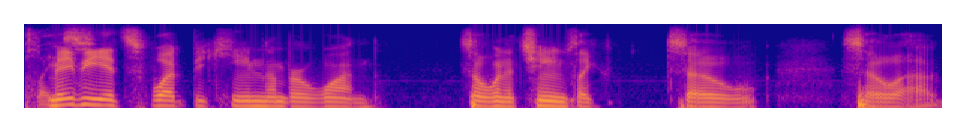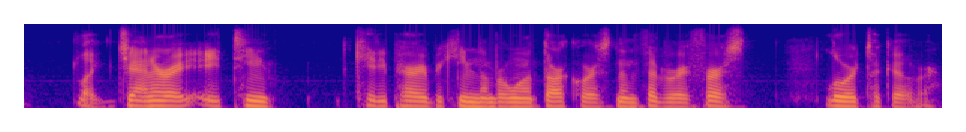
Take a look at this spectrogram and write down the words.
place. Maybe it's what became number one. So when it changed, like, so, so, uh, like January 18th, Katy Perry became number one with Dark Horse, and then February 1st, Lorde took over.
